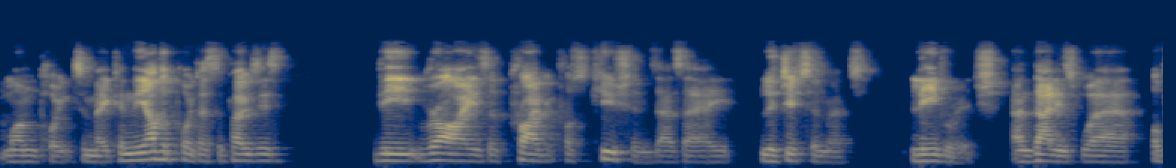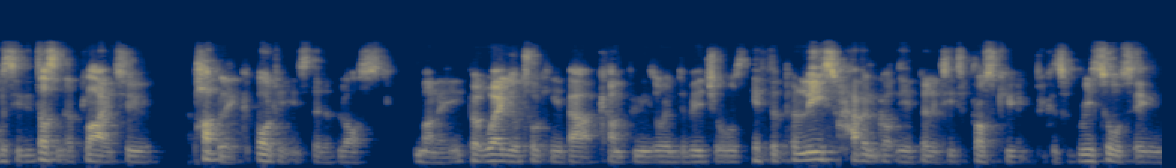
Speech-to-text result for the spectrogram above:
one point to make. And the other point, I suppose, is the rise of private prosecutions as a legitimate leverage. And that is where, obviously, it doesn't apply to public bodies that have lost money, but where you're talking about companies or individuals, if the police haven't got the ability to prosecute because of resourcing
